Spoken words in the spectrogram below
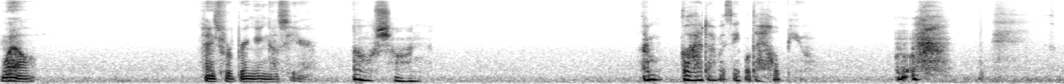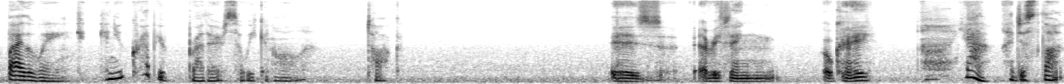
Well, thanks for bringing us here. Oh, Sean. I'm glad I was able to help you. By the way, can you grab your brother so we can all uh, talk? Is everything okay? Yeah, I just thought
